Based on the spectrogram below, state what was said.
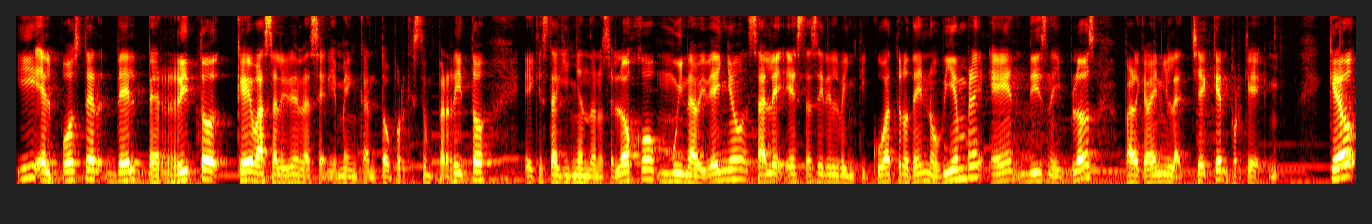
y el póster del perrito que va a salir en la serie. Me encantó porque es un perrito eh, que está guiñándonos el ojo, muy navideño. Sale esta serie el 24 de noviembre en Disney Plus para que vayan y la chequen porque creo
